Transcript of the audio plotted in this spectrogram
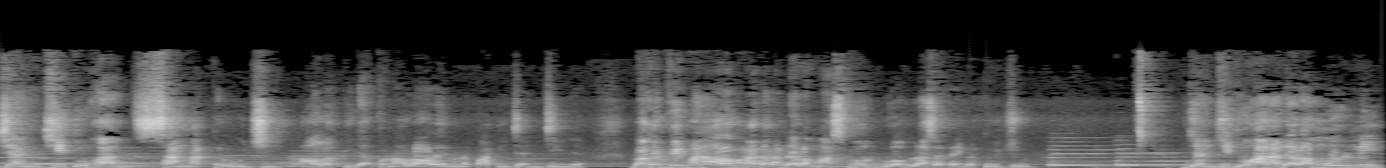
Janji Tuhan sangat teruji. Allah tidak pernah lalai menepati janjinya. Bahkan firman Allah mengatakan dalam Mazmur 12 ayat yang ke-7. Janji Tuhan adalah murni,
